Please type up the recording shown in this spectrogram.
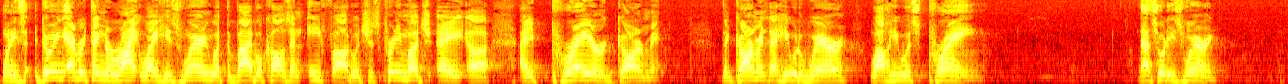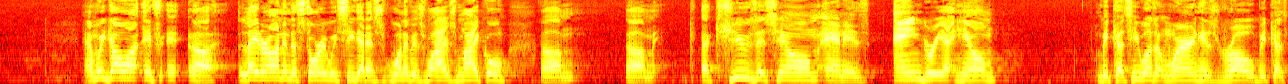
when he's doing everything the right way, he's wearing what the Bible calls an ephod, which is pretty much a, uh, a prayer garment the garment that he would wear while he was praying. That's what he's wearing. And we go on, if, uh, later on in the story, we see that as one of his wives, Michael, um, um, accuses him and is angry at him because he wasn't wearing his robe because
